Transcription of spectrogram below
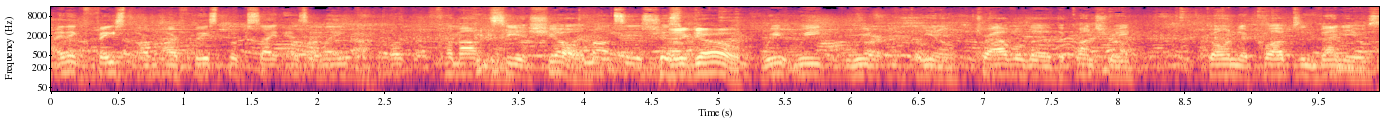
I think Facebook, our, our Facebook site has a link. Or come out and see a show. Come out and see a show. There you go. We, we, we you know, travel the, the country, going to clubs and venues.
